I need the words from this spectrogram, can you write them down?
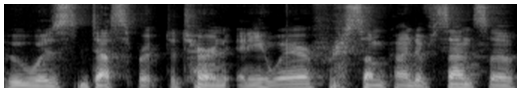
who was desperate to turn anywhere for some kind of sense of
